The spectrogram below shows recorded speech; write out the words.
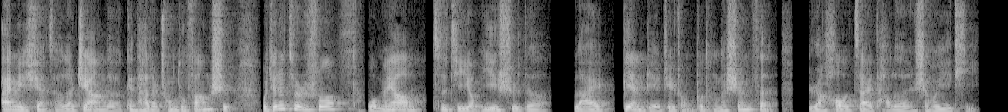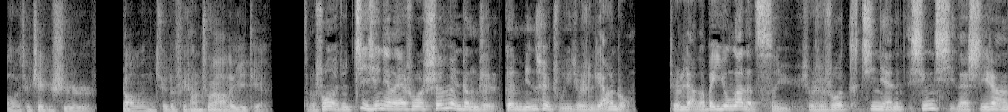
艾米选择了这样的跟他的冲突方式。我觉得就是说，我们要自己有意识的来辨别这种不同的身份，然后再讨论社会议题。我觉得这个是让我们觉得非常重要的一点。怎么说呢？就近些年来说，身份政治跟民粹主义就是两种。就是两个被用烂的词语，就是说今年兴起呢，实际上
